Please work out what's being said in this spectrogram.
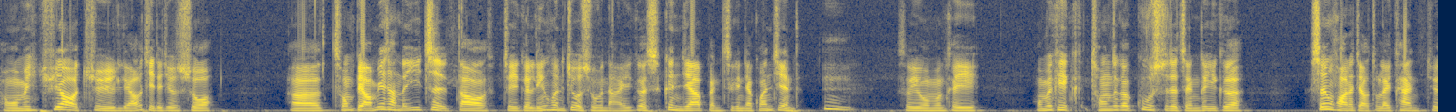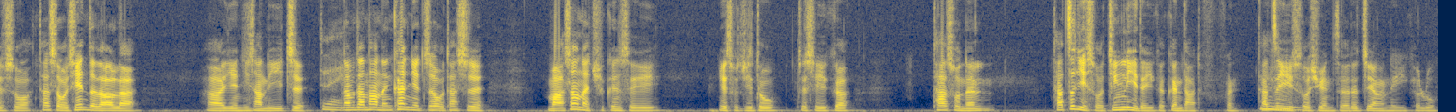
呃我们需要去了解的就是说，呃，从表面上的医治到这个灵魂的救赎，哪一个是更加本质、更加关键的？嗯所以我们可以，我们可以从这个故事的整个一个升华的角度来看，就是说，他首先得到了呃眼睛上的医治，对，那么当他能看见之后，他是马上的去跟随耶稣基督，这是一个他所能他自己所经历的一个更大的福分，他自己所选择的这样的一个路。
